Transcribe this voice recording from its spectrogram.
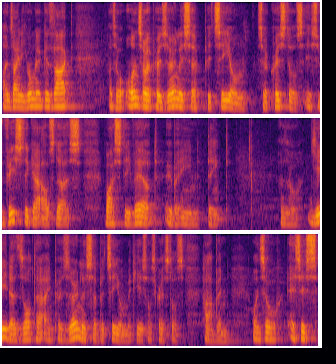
an seine Jünger gesagt? Also unsere persönliche Beziehung zu Christus ist wichtiger als das, was die Welt über ihn denkt. Also jeder sollte eine persönliche Beziehung mit Jesus Christus haben. Und so es ist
